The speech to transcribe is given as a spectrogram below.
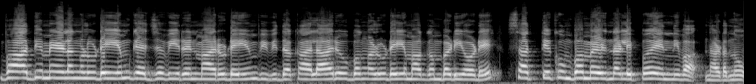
വാദ്യമേളങ്ങളുടെയും ഗജവീരന്മാരുടെയും വിവിധ കലാരൂപങ്ങളുടെയും അകമ്പടിയോടെ സത്യകുംഭം എഴുന്നള്ളിപ്പ് എന്നിവ നടന്നു.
